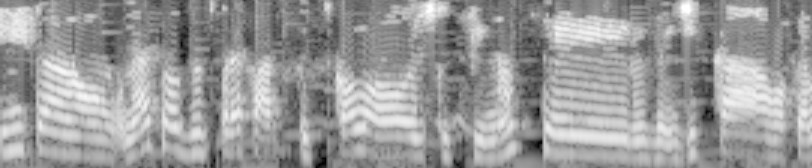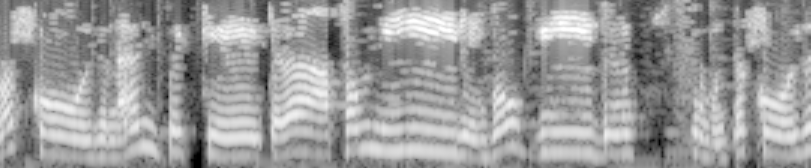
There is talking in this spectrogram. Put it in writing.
Então, né, todos os preparos psicológicos, financeiros, vem de carro, aquela coisa, né, não sei o que, ter a família envolvida, tem muita coisa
